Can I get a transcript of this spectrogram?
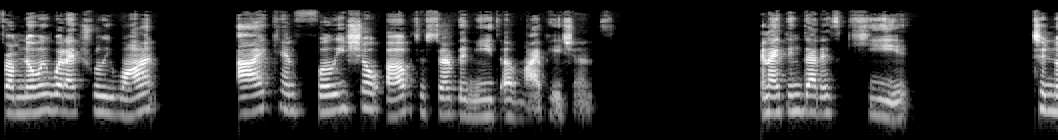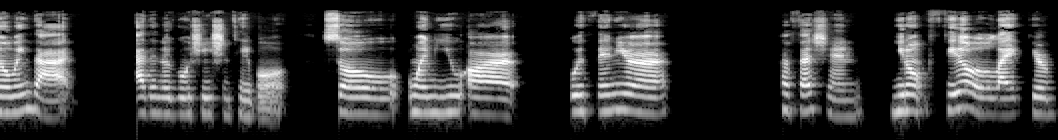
from knowing what I truly want, I can fully show up to serve the needs of my patients. And I think that is key to knowing that at the negotiation table. So when you are within your profession, you don't feel like you're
